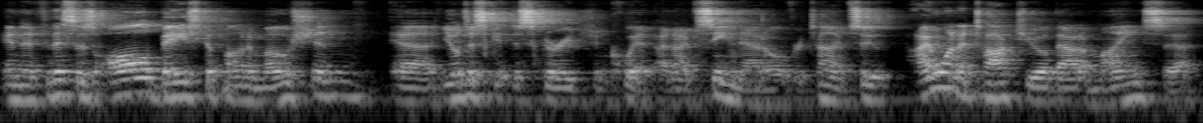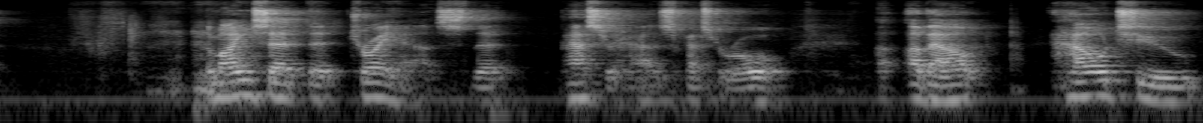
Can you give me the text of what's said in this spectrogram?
and if this is all based upon emotion, uh, you'll just get discouraged and quit. And I've seen that over time. So I want to talk to you about a mindset, the mindset that Troy has, that Pastor has, Pastor Roel, uh, about how to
